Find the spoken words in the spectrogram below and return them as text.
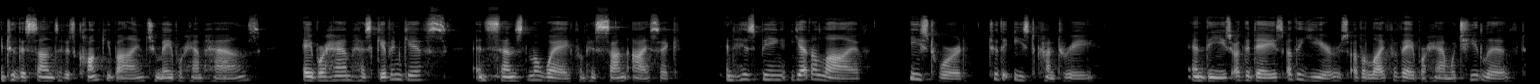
And to the sons of his concubines whom Abraham has, Abraham has given gifts and sends them away from his son Isaac, and his being yet alive, eastward to the east country. And these are the days of the years of the life of Abraham which he lived,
